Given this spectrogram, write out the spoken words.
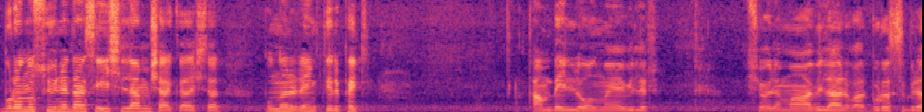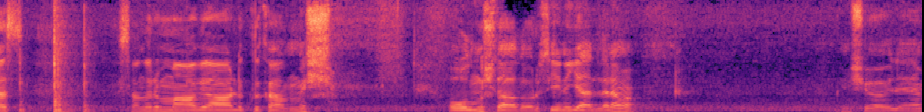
Buranın suyu nedense yeşillenmiş arkadaşlar. Bunların renkleri pek tam belli olmayabilir. Şöyle maviler var. Burası biraz sanırım mavi ağırlıklı kalmış. Olmuş daha doğrusu. Yeni geldiler ama Şöyle.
